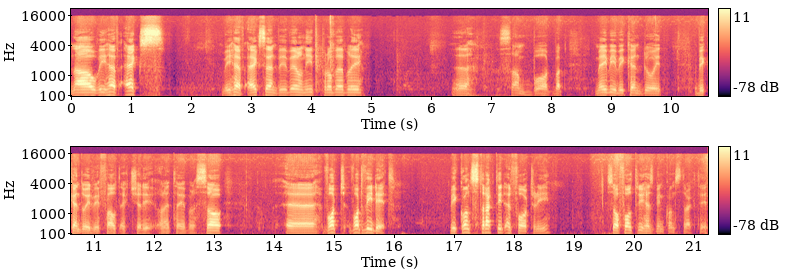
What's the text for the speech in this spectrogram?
now we have X. We have X and we will need probably uh, some board, but maybe we can do it. We can do it without actually on a table. So uh, what what we did, we constructed a fault tree, So fault tree has been constructed,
